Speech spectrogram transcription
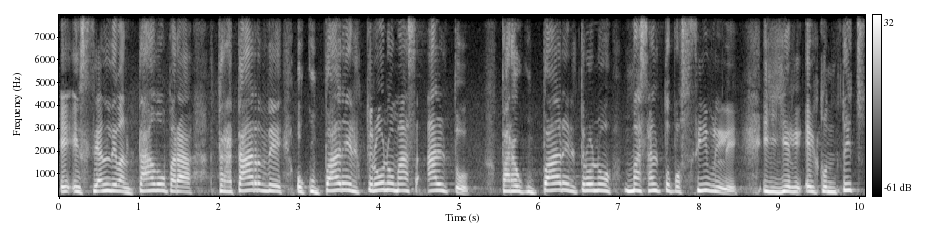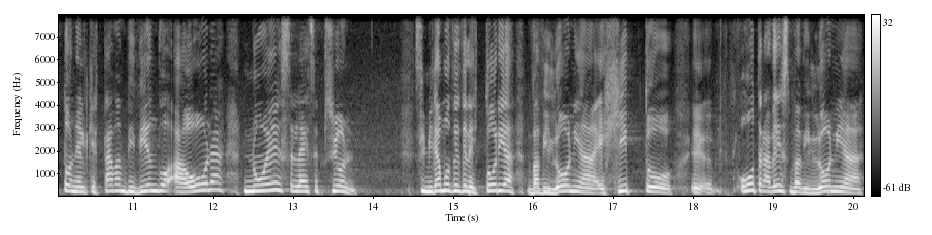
Eh, eh, se han levantado para tratar de ocupar el trono más alto, para ocupar el trono más alto posible. Y el contexto en el que estaban viviendo ahora no es la excepción. Si miramos desde la historia, Babilonia, Egipto, eh, otra vez Babilonia,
